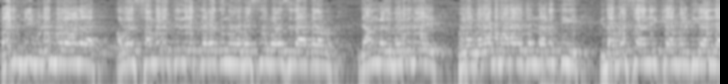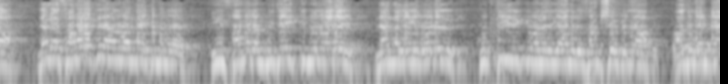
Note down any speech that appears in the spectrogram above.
പരിധി വിടുമ്പോഴാണ് അവർ സമരത്തിലേക്ക് കിടക്കുന്നത്. വസ്തു മനസ്സിലാക്കണം. ഞങ്ങൾ വെറുതെ ഒരു റോഡ് മറവത്തം നടത്തി ഇത് അവസാനിക്കാൻ വേണ്ടിയല്ല. ഞങ്ങൾ സമരത്തിനാണ് വന്നേക്കുന്നത്. ഈ സമരം വിജയിക്കുന്നതുവരെ ഞങ്ങൾ ഈ റോഡിൽ കുത്തിയിരിക്കുമെന്നതിൽ യാതൊരു സംശയമില്ല അതുകൊണ്ട്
